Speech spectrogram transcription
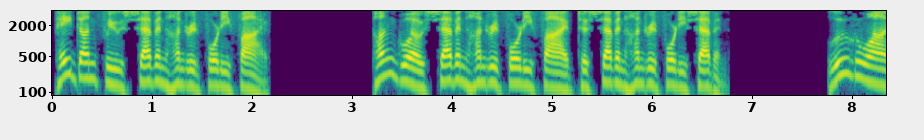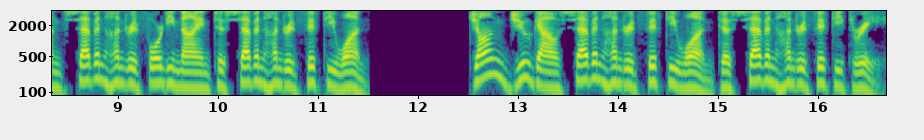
Pei Dunfu 745 Pengguo 745 to 747 Lu Huan 749 to 751 Zhang Zhugao 751 to 753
